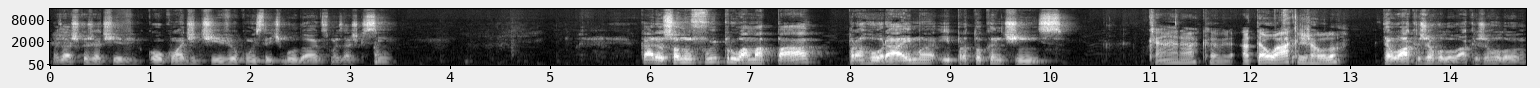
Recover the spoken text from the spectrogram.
Mas acho que eu já tive. Ou com Additive ou com Street Bulldogs, mas acho que sim. Cara, eu só não fui pro Amapá, pra Roraima e pra Tocantins. Caraca, velho. Até o Acre já rolou? Até o Acre já rolou, o Acre já rolou.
